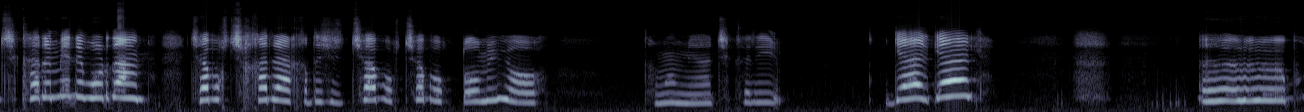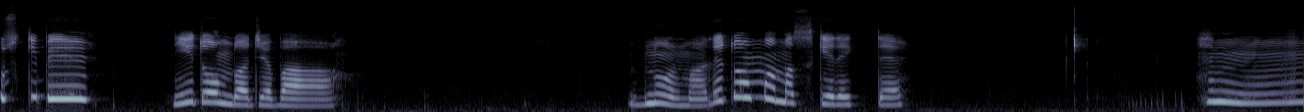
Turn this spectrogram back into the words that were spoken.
Çıkarın beni buradan. Çabuk çıkar arkadaşı. Çabuk çabuk donuyor. Tamam ya çıkarayım. Gel gel. Ee, buz gibi. Niye dondu acaba? Normalde donmaması gerekti. Hmm.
